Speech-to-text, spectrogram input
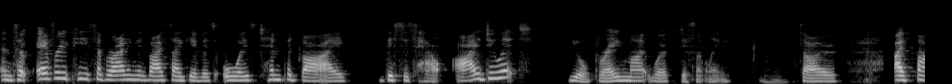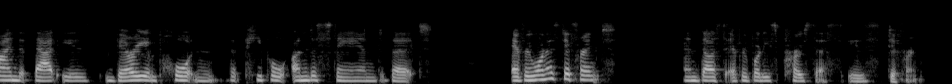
and so every piece of writing advice I give is always tempered by this is how I do it. Your brain might work differently. Mhm. So I find that that is very important that people understand that everyone is different and thus everybody's process is different.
